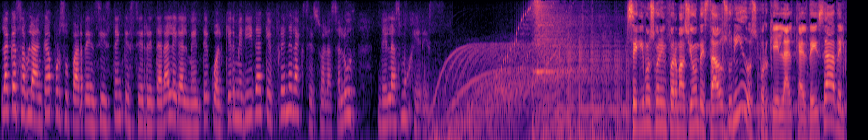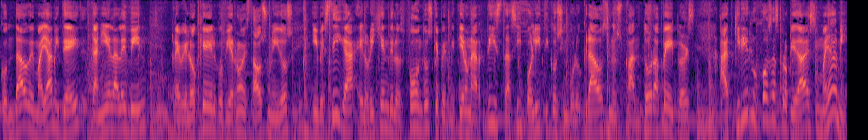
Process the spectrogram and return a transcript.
La Casa Blanca, por su parte, insiste en que se retará legalmente cualquier medida que frene el acceso a la salud de las mujeres. Seguimos con información de Estados Unidos porque la alcaldesa del condado de Miami-Dade, Daniela Levine, reveló que el gobierno de Estados Unidos investiga el origen de los fondos que permitieron a artistas y políticos involucrados en los Pandora Papers adquirir lujosas propiedades en Miami.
